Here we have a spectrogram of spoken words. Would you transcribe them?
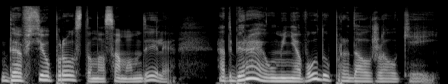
«Да все просто на самом деле», — отбирая у меня воду, продолжал Кей.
